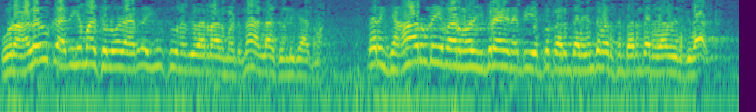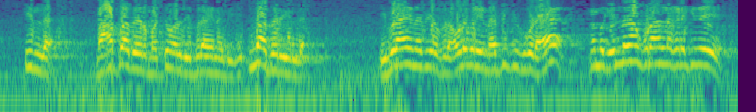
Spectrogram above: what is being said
ஒரு அளவுக்கு அதிகமா சொல்வதா இருந்தா யூசுப் நபி வரலாறு மட்டும்தான் அல்லாஹ் சொல்லி காட்டுறான் வேற யாருடைய வரலாறு? இப்ராஹிம் நபி எப்ப பிறந்தார்? எந்த வருஷம் பிறந்தார்? ஏதாவது இருக்குதா? இல்ல. பாப்பா பேர் மட்டும் வருது இப்ராஹிம் நபி. இல்லா பேர் இல்ல. இப்ராஹிம் நபி அவ்வளவு பெரிய நபிக்கு கூட நமக்கு என்னதான் குரான்ல கிடைக்குது?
